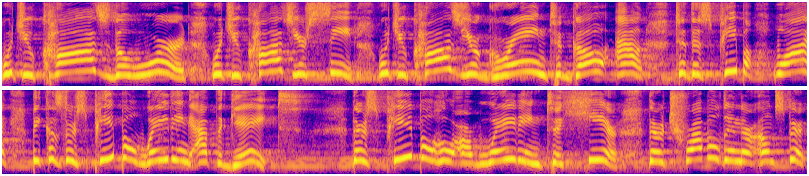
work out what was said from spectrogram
would you cause the word, would you cause your seed, would you cause your grain to go out to this people? Why? Because there's people waiting at the gate. There's people who are waiting to hear. They're troubled in their own spirit.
